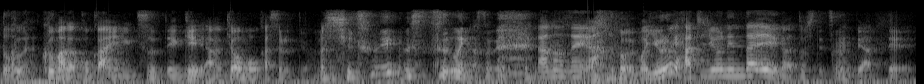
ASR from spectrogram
どどう？くクマがコカイン吸ってゲあの凶暴化するっていう話。えすごいなそれあのね、あの、まあ、緩い80年代映画として作ってあって、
